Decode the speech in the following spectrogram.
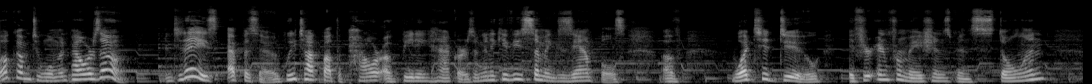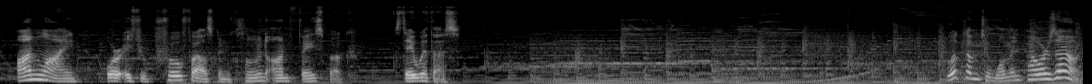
Welcome to Woman Power Zone. In today's episode, we talk about the power of beating hackers. I'm going to give you some examples of what to do if your information's been stolen online or if your profile's been cloned on Facebook. Stay with us. Welcome to Woman Power Zone,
